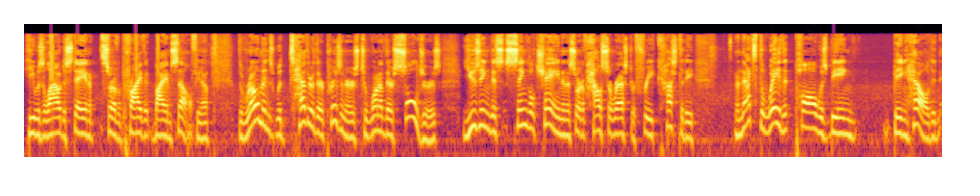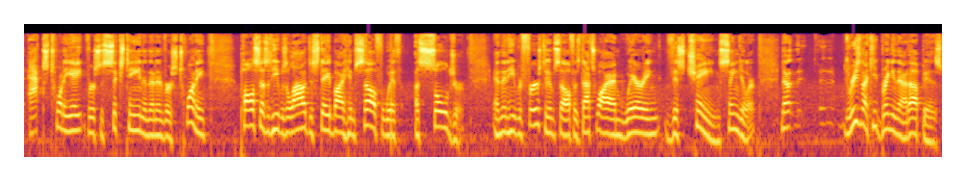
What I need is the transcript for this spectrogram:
he was allowed to stay in a sort of a private by himself. You know, the Romans would tether their prisoners to one of their soldiers using this single chain in a sort of house arrest or free custody, and that's the way that Paul was being being held in Acts 28 verses 16 and then in verse 20 Paul says that he was allowed to stay by himself with a soldier and then he refers to himself as that's why I'm wearing this chain singular now the reason I keep bringing that up is,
